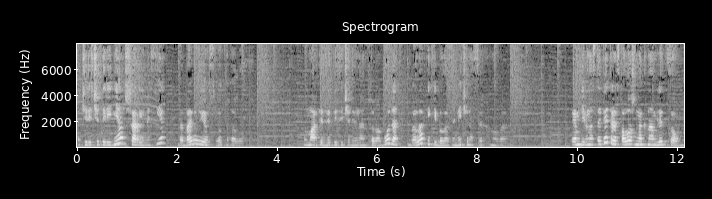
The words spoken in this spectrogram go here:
а через 4 дня Шарль Месье добавил ее в свой каталог. В марте 2012 года в галактике была замечена сверхновая. М95 расположена к нам лицом,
